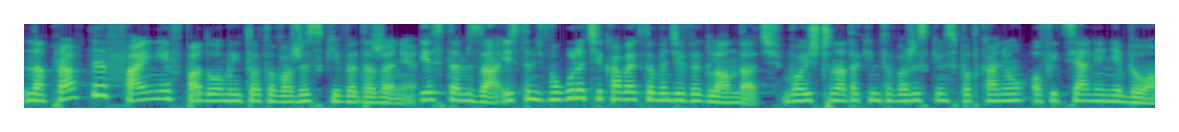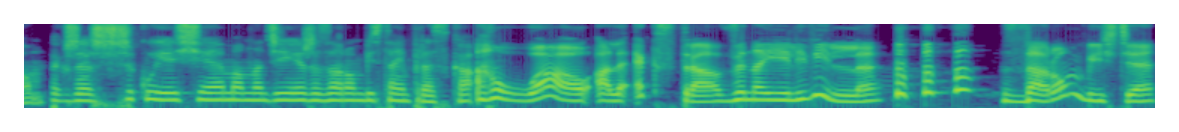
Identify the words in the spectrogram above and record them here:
naprawdę fajnie wpadło mi to towarzyskie wydarzenie. Jestem za. Jestem w ogóle ciekawa, jak to będzie wyglądać, bo jeszcze na takim towarzyskim spotkaniu oficjalnie nie byłam. Także szykuję się, mam nadzieję, że zarąbista imprezka. A wow, ale ekstra! Wynajęli willę! Zarąbiście.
